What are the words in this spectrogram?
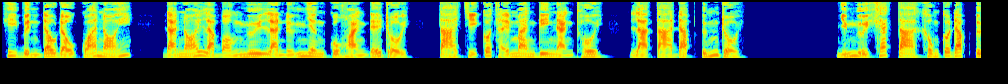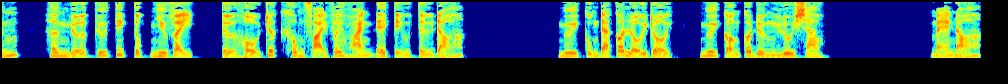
Hi Bình đau đầu quá nói, đã nói là bọn ngươi là nữ nhân của hoàng đế rồi, ta chỉ có thể mang đi nàng thôi, là ta đáp ứng rồi. Những người khác ta không có đáp ứng, hơn nữa cứ tiếp tục như vậy, tự hồ rất không phải với hoàng đế tiểu tử đó. Ngươi cũng đã có lỗi rồi, ngươi còn có đường lui sao? Mẹ nó,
